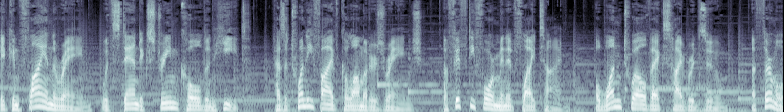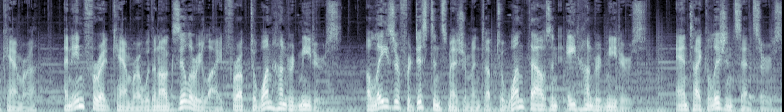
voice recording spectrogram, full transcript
It can fly in the rain, withstand extreme cold and heat, has a 25 kilometers range, a 54-minute flight time, a 112x hybrid zoom, a thermal camera, an infrared camera with an auxiliary light for up to 100 meters, a laser for distance measurement up to 1,800 meters, anti-collision sensors,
